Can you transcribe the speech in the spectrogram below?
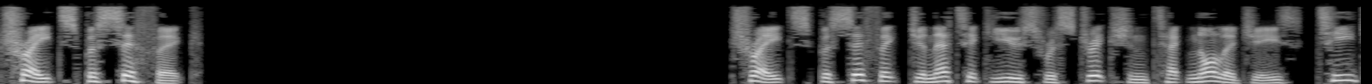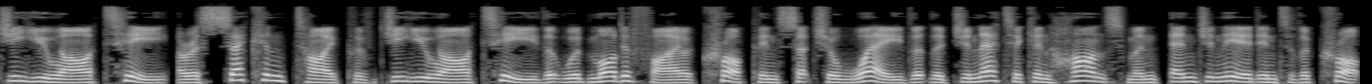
Trait specific Trait-specific genetic use restriction technologies are a second type of GURT that would modify a crop in such a way that the genetic enhancement engineered into the crop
